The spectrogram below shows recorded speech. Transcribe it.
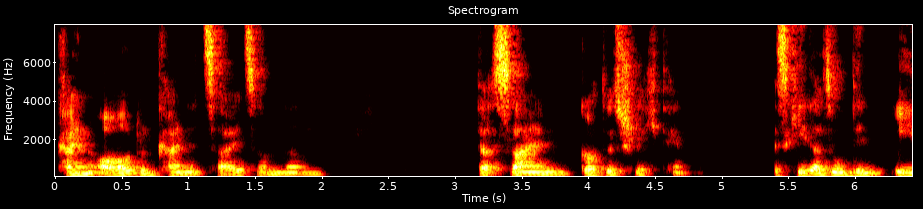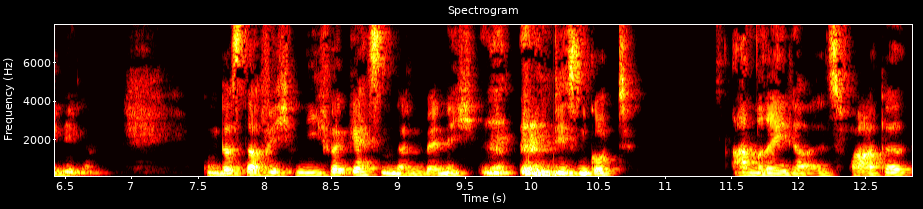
kein Ort und keine Zeit, sondern das Sein Gottes schlechthin. Es geht also um den Ewigen. Und das darf ich nie vergessen, denn wenn ich diesen Gott anrede als Vater,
